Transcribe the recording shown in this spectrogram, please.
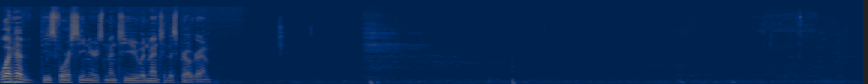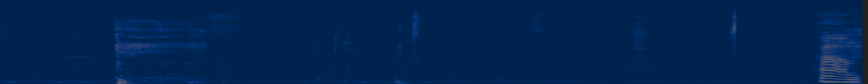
what have these four seniors meant to you and meant to this program? Um,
